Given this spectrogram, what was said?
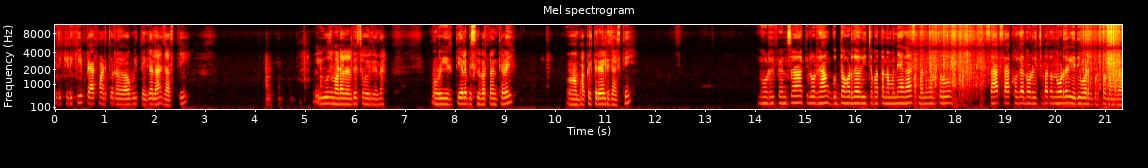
ಇದು ಕಿಟಕಿ ಪ್ಯಾಕ್ ಮಾಡ್ತೀವಿ ನಾವು ಯಾವಾಗ ಭೀ ಜಾಸ್ತಿ. ಯೂಸ್ ಮಾಡಲ್ಲಲ್ರಿ ಸೊ ಇಲ್ಲೆಲ್ಲ. ನೋಡಿ ಈ ರೀತಿ ಎಲ್ಲ ಬಿಸಿಲು ಬರ್ತದೆ ಅಂಥೇಳಿ ಬಾಕಲ್ ತೆರೆಯಲ್ರಿ ಜಾಸ್ತಿ. ನೋಡ್ರಿ ಫ್ರೆಂಡ್ಸ ಕಿಲೋಡ್ರಿ ಹ್ಯಾಂಗೆ ಗುದ್ದ ಹೊಡೆದವ್ರಿ ಈಚೆ ಬತ್ತ ನಮ್ಮ ಮನ್ಯಾಗ. ನನಗಂತೂ ಸಾಕು ಸಾಕು ಹೋಗ್ಯದ ನೋಡ್ರಿ, ಈಚೆ ಬತ್ತ ನೋಡಿದ್ರೆ ಎದಿ ಹೊಡೆದು ಬಿಡ್ತದೆ ನಮ್ಗೆ.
